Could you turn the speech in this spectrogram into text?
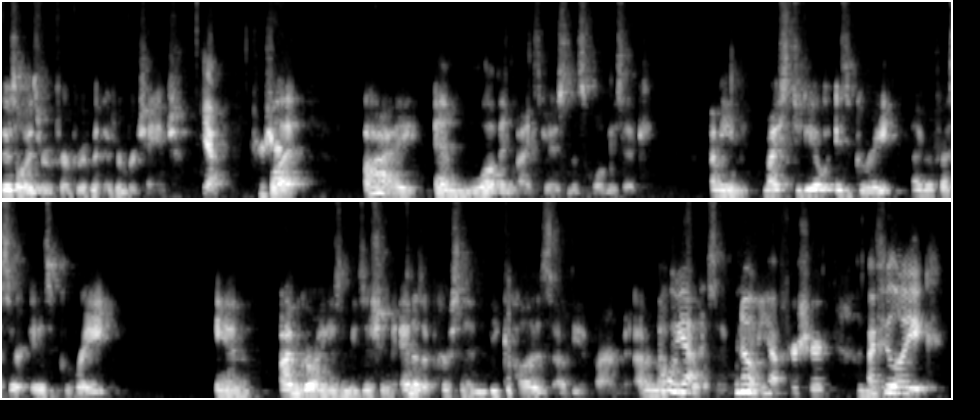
there's always room for improvement, there's room for change. Yeah, for sure. But I am loving my experience in the School of Music. I mean, my studio is great, my professor is great, and I'm growing as a musician and as a person because of the environment. I don't know Oh, yeah. feel the same way. no, yeah, for sure. I Mhm. feel like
